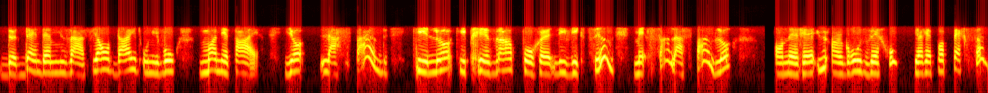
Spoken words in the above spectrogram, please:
de- d'indemnisation, d'aide au niveau monétaire. Il y a la SPAD qui est là, qui est présent pour euh, les victimes, mais sans la SPAD, là, on aurait eu un gros zéro. Il n'y aurait pas personne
